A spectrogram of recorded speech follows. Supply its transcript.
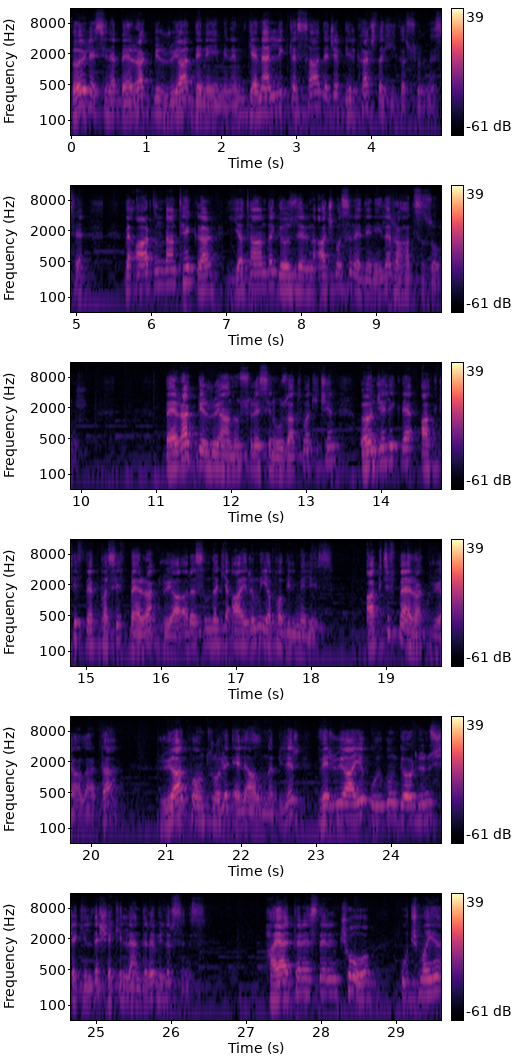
böylesine berrak bir rüya deneyiminin genellikle sadece birkaç dakika sürmesi ve ardından tekrar yatağında gözlerini açması nedeniyle rahatsız olur. Berrak bir rüyanın süresini uzatmak için öncelikle aktif ve pasif berrak rüya arasındaki ayrımı yapabilmeliyiz. Aktif berrak rüyalarda rüya kontrolü ele alınabilir ve rüyayı uygun gördüğünüz şekilde şekillendirebilirsiniz. Hayalperestlerin çoğu uçmayı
